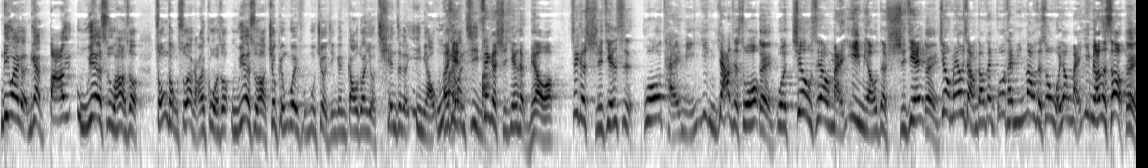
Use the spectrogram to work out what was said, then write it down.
另外一个，你看八五月二十五号的时候，总统说要赶快过的时候，五月二十号就跟卫福部就已经跟高端有签这个疫苗五百万剂嘛。这个时间很妙哦。这个时间是郭台铭硬压着说，对我就是要买疫苗的时间，对就没有想到在郭台铭闹的时候，我要买疫苗的时候，对，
